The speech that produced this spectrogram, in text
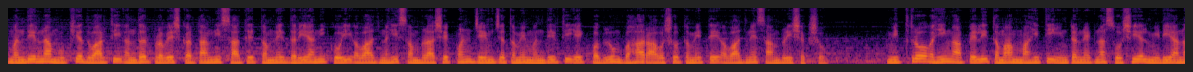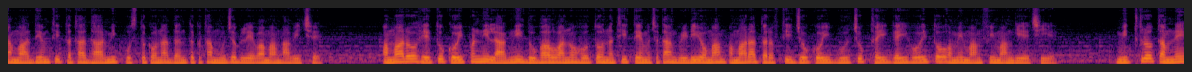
મંદિરના મુખ્ય દ્વારથી અંદર પ્રવેશ કરતાની સાથે તમને દરિયાની કોઈ અવાજ નહીં સંભળાશે, પણ જેમ જ તમે મંદિરથી એક પગલું બહાર આવશો તમે તે અવાજને સાંભળી શકશો. મિત્રો, અહીં આપેલી તમામ માહિતી ઇન્ટરનેટના સોશિયલ મીડિયાના માધ્યમથી તથા ધાર્મિક પુસ્તકોના દંતકથા મુજબ લેવામાં આવી છે. અમારો હેતુ કોઈપણની લાગણી દુભાવવાનો હોતો નથી, તેમ છતાં વિડીયોમાં અમારા તરફથી જો કોઈ ભૂલચૂક થઈ ગઈ હોય તો અમે માફી માંગીએ છીએ. મિત્રો, તમને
